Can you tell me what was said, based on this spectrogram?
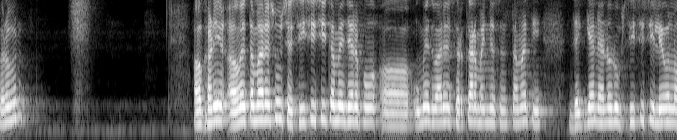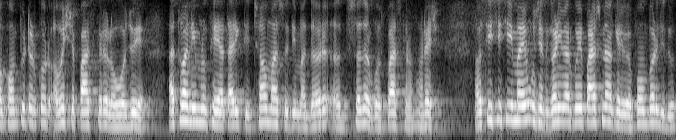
બરાબર? હવે ઘણી, હવે તમારે શું છે? સીસીસી તમે જ્યારે ઉમેદવારે સરકાર માન્ય સંસ્થામાંથી જગ્યાને અનુરૂપ સીસીસી લેવલનો કોમ્પ્યુટર કોર્સ અવશ્ય પાસ કરેલો હોવો જોઈએ અથવા નિમણૂક થયા તારીખથી છ માસ સુધીમાં દર સદર કોર્સ પાસ કરવાનો રહેશે. હવે સીસીસીમાં એવું છે કે ઘણીવાર કોઈ પાસ ના કર્યું હોય ફોર્મ ભરી દીધું,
